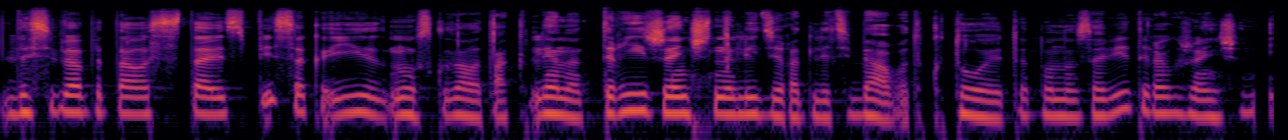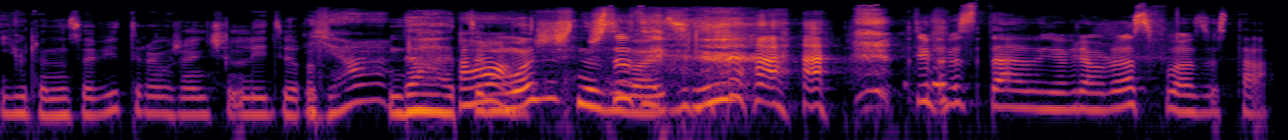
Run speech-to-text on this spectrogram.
для себя пыталась составить список и ну, сказала так, Лена, три женщины-лидера для тебя. Вот кто это? Ну, назови трех женщин. Юля, назови трех женщин-лидеров. Я? Да, ты а, можешь назвать? Ты поставила, меня прям расплод застала.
